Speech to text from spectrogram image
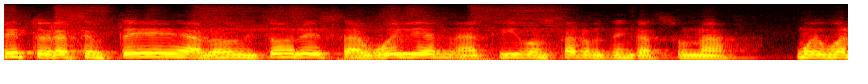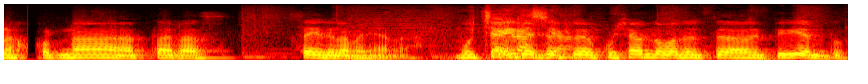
Listo, gracias a usted, a los auditores, a William, a ti Gonzalo, que tengas una muy buena jornada hasta las 6 de la mañana. Muchas gracias. Te estoy escuchando cuando te estaba despidiendo.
